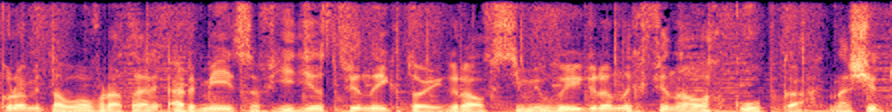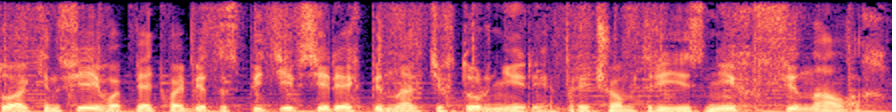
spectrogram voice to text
Кроме того, вратарь армейцев единственный, кто играл в семи выигранных финалах Кубка. На счету Акинфеева 5 побед из 5 в сериях пенальти в турнире, причем 3 из них в финалах.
